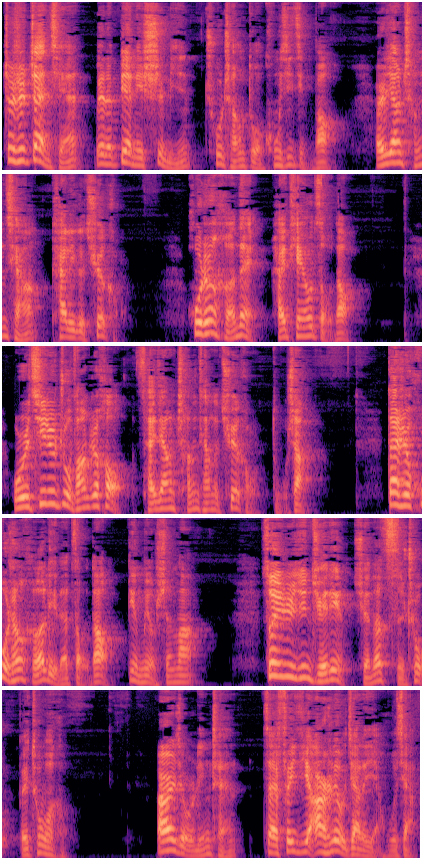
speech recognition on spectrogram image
这是战前为了便利市民出城躲空袭警报，而将城墙开了一个缺口。护城河内还填有走道。五十七师驻防之后，才将城墙的缺口堵上。但是护城河里的走道并没有深挖。所以日军决定选择此处为突破口。二十九日凌晨，在飞机二十六架的掩护下，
